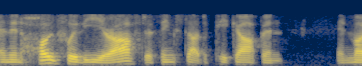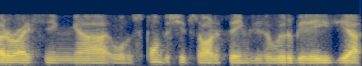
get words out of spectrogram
and then hopefully the year after things start to pick up and and motor racing uh, or the sponsorship side of things is a little bit easier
